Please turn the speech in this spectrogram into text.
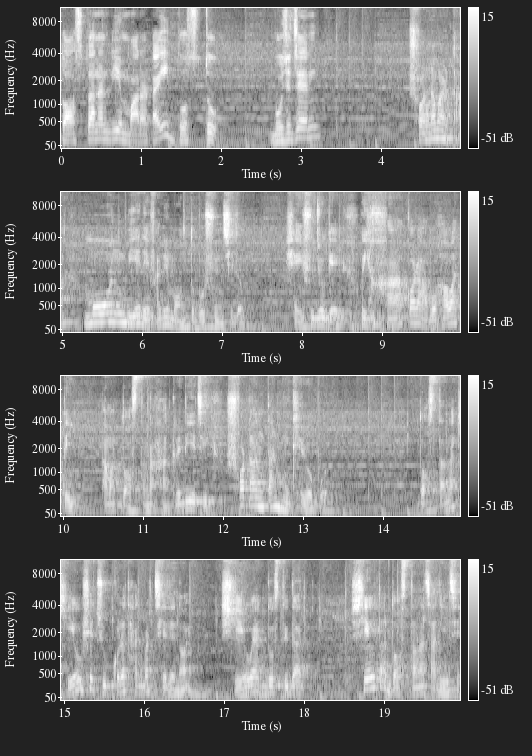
দস্তানা দিয়ে মারাটাই দোস্তু। বুঝেছেন? স্বর্ণামার্কা মন দিয়ে রেফারির মন্তব্য শুনছিল। সেই সুযোগে ওই হাঁ করা আবহাওয়াতেই আমার দস্তানা হাঁকড়ে দিয়েছি শটান তার মুখের ওপর। দস্তানা খেয়েও সে চুপ করে থাকবার ছেলে নয়, সেও এক দস্তিদার। সেও তার দস্তানা চালিয়েছে।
